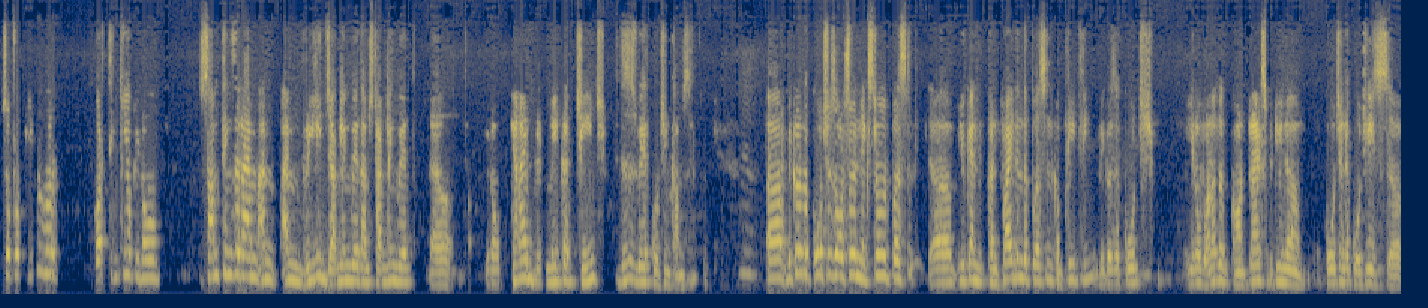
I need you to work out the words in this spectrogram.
so for people who are, who are thinking of you know some things that i'm i'm, I'm really juggling with i'm struggling with uh, you know can i make a change this is where coaching comes in Hmm. uh, because the coach is also an external person uh, you can confide in the person completely because a coach you know one of the contracts between a coach and a coach is uh,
